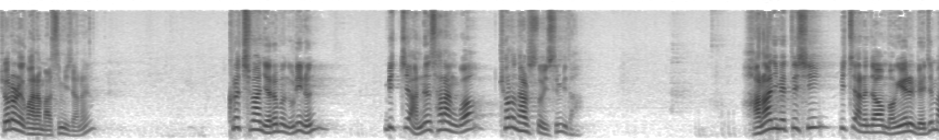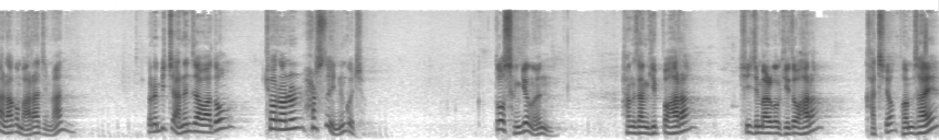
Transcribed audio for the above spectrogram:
결혼에 관한 말씀이잖아요. 그렇지만 여러분 우리는 믿지 않는 사람과 결혼할 수도 있습니다. 하나님의 뜻이 믿지 않은 자와 멍에를 매지 말라고 말하지만 그럼 믿지 않은 자와도 결혼을 할 수도 있는 거죠. 또 성경은 항상 기뻐하라, 쉬지 말고 기도하라, 같이요. 범사에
